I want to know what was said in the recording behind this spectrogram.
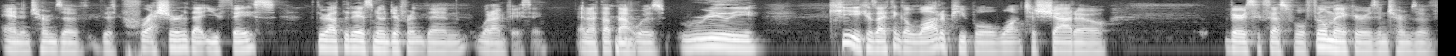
and in terms of the pressure that you face throughout the day, it's no different than what I'm facing. And I thought that Hmm. was really key because I think a lot of people want to shadow very successful filmmakers in terms of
